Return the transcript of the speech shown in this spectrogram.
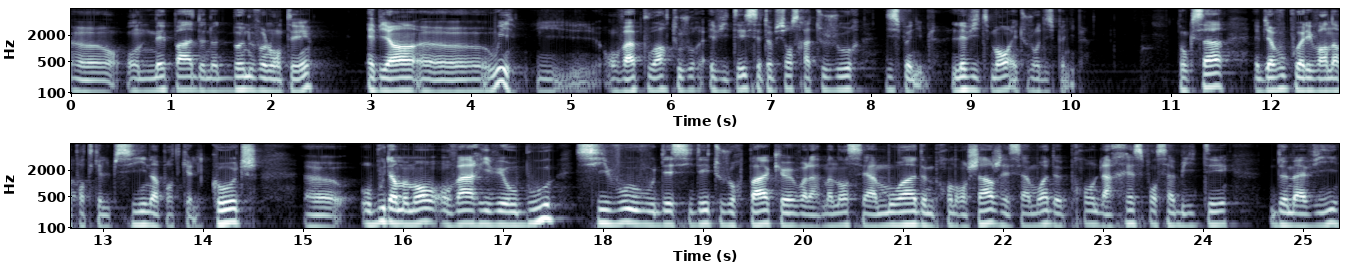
euh, on ne met pas de notre bonne volonté, eh bien euh, oui, on va pouvoir toujours éviter. Cette option sera toujours disponible. L'évitement est toujours disponible. Donc ça, eh bien vous pouvez aller voir n'importe quel psy, n'importe quel coach. Euh, au bout d'un moment, on va arriver au bout si vous vous décidez toujours pas que voilà, maintenant c'est à moi de me prendre en charge et c'est à moi de prendre la responsabilité de ma vie,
